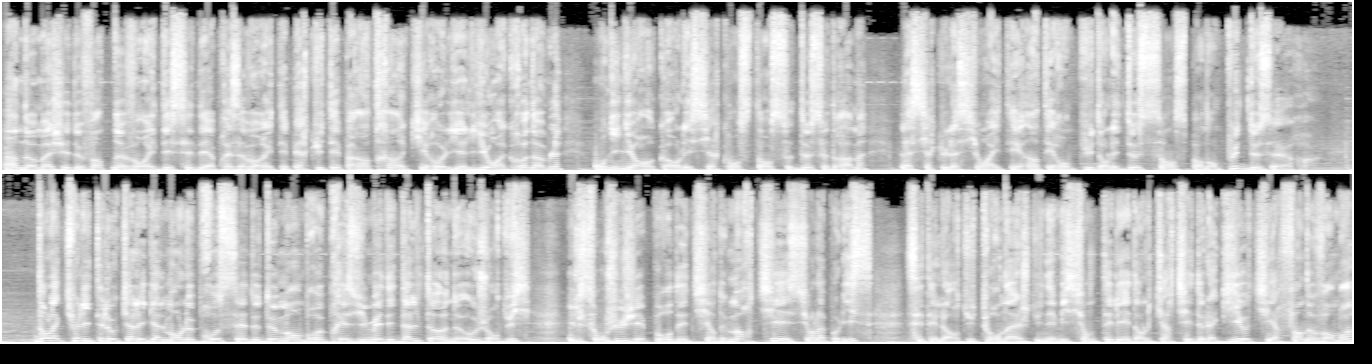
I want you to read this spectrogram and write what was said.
Un homme âgé de 29 ans est décédé après avoir été percuté par un train qui reliait Lyon à Grenoble. On ignore encore les circonstances de ce drame. La circulation a été interrompue dans les deux sens pendant plus de deux heures. Dans l'actualité locale également, le procès de deux membres présumés des Dalton aujourd'hui. Ils sont jugés pour des tirs de mortier sur la police. C'était lors du tournage d'une émission de télé dans le quartier de la Guillotière fin novembre.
